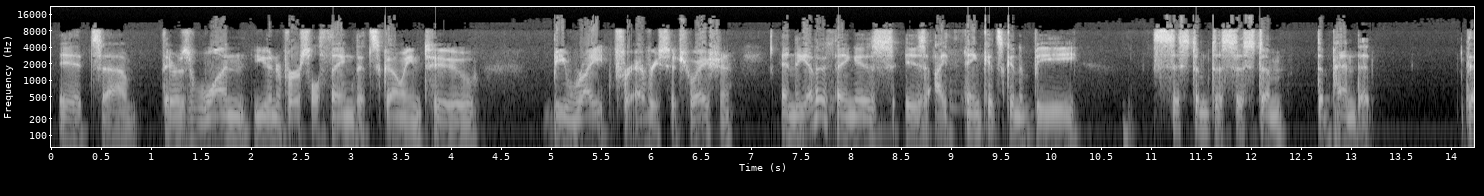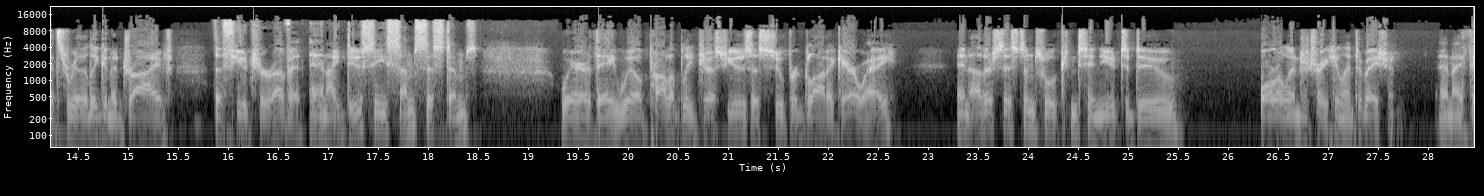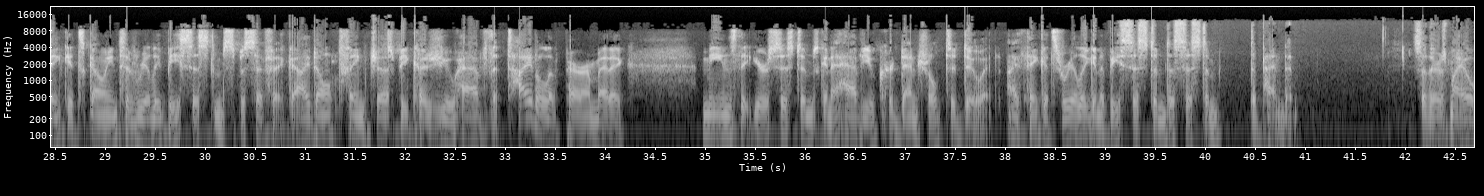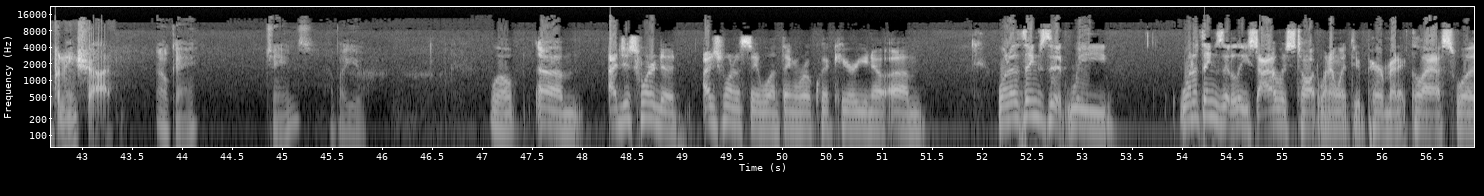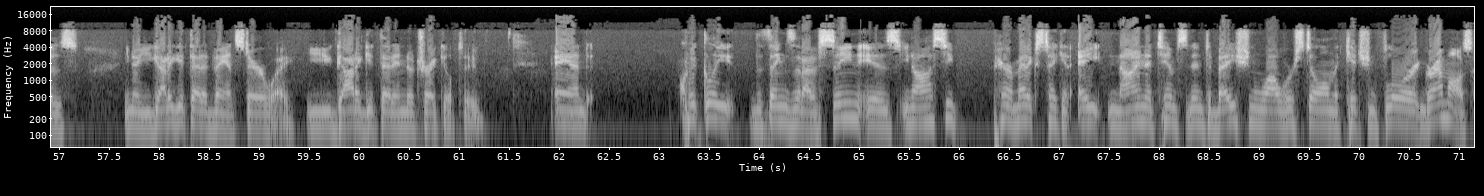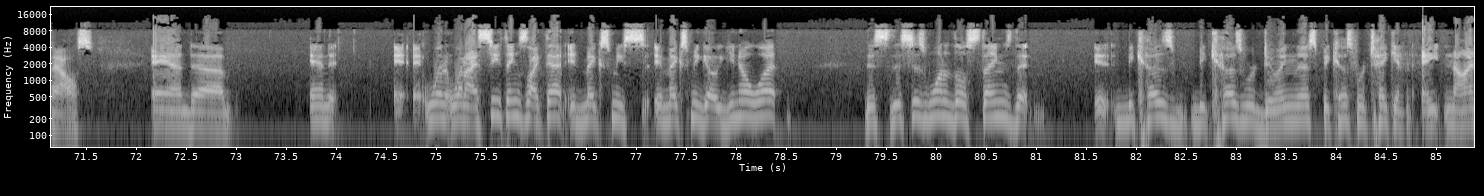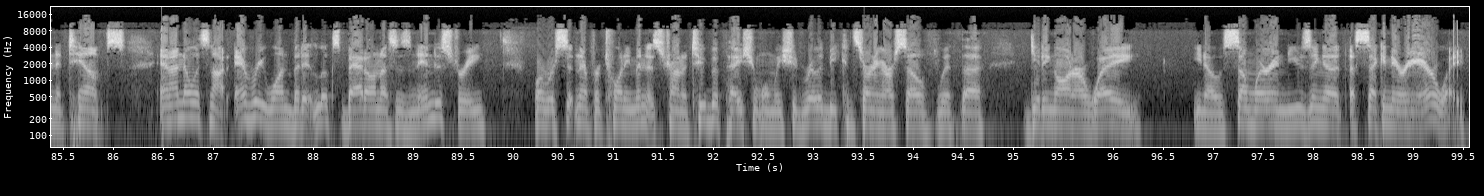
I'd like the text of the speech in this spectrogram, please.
it's um, there's one universal thing that's going to be right for every situation. And the other thing is is I think it's going to be system to system dependent that's really going to drive the future of it. And I do see some systems where they will probably just use a supraglottic airway, and other systems will continue to do oral endotracheal intubation. And I think it's going to really be system specific. I don't think just because you have the title of paramedic means that your system's going to have you credentialed to do it. I think it's really going to be system to system dependent. So there's my opening shot. Okay. James, how about you? Well, um, I just wanted to I just want to say one thing real quick here. You know, um, one of the things that we one of the things that at least I was taught when I went through paramedic class was, you know, you got to get that advanced airway. You got to get that endotracheal tube. And quickly, the things that I've seen is, you know, I see paramedics taking eight, nine attempts at intubation while we're still on the kitchen floor at grandma's house, and uh, and it, it, when when I see things like that, it makes me it makes me go, you know what, this this is one of those things that. It, because because we're doing this because we're taking eight nine attempts and I know it's not everyone but it looks bad on us as an industry where we're sitting there for 20 minutes trying to tube a patient when we should really be concerning ourselves with uh, getting on our way, you know, somewhere and using a, a secondary airway.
